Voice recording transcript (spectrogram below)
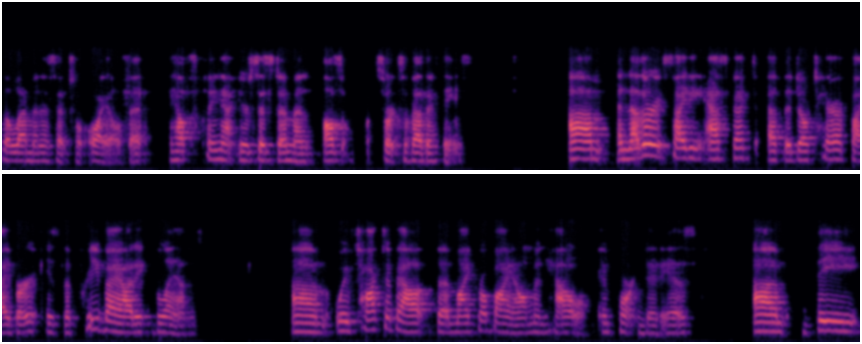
the lemon essential oil that helps clean out your system and all sorts of other things. Um, another exciting aspect of the doTERRA fiber is the prebiotic blend. Um, we've talked about the microbiome and how important it is. Um, the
